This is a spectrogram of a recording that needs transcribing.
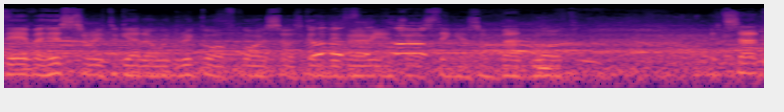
they have a history together with Rico, of course, so it's gonna be very interesting and some bad blood. It's said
